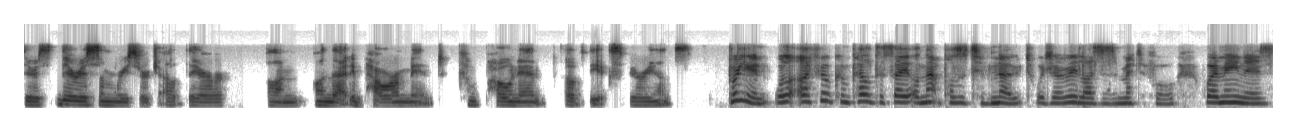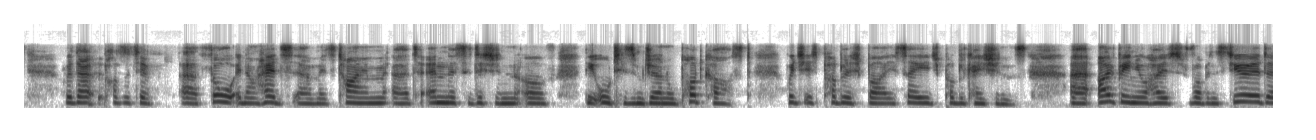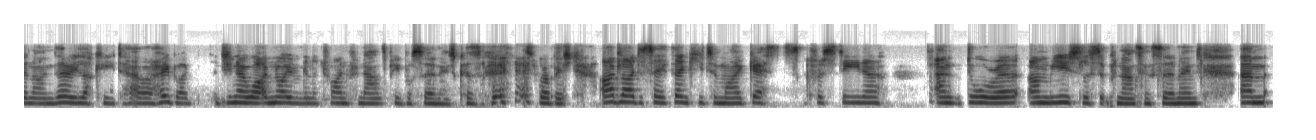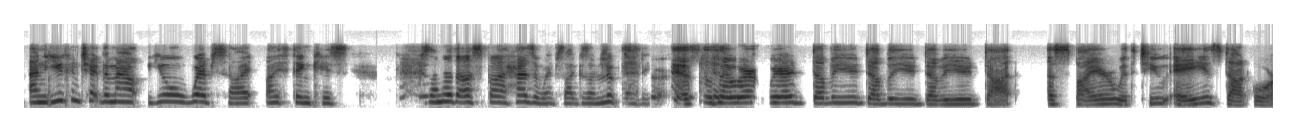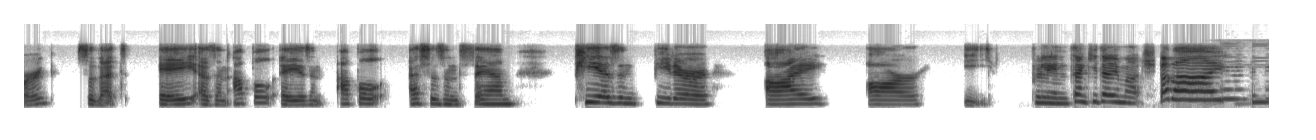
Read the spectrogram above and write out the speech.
there's there is some research out there on on that empowerment component of the experience. Brilliant. Well, I feel compelled to say on that positive note, which I realise is a metaphor. What I mean is, with that positive uh, thought in our heads, um, it's time uh, to end this edition of the Autism Journal podcast, which is published by Sage Publications. Uh, I've been your host, Robyn Steward, and I'm very lucky to have. I hope I. Do you know what? I'm not even going to try and pronounce people's surnames because it's rubbish. I'd like to say thank you to my guests, Christina and Dora. I'm useless at pronouncing surnames. Um, and you can check them out. Your website, I think, is because I know that AASPIRE has a website because I've looked at it. Yes, so we're we're www.aspire with two A's dot org. So that's A as an apple, A as an apple, S as in Sam, P as in Peter, I R E. Brilliant. Thank you very much. Bye bye.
